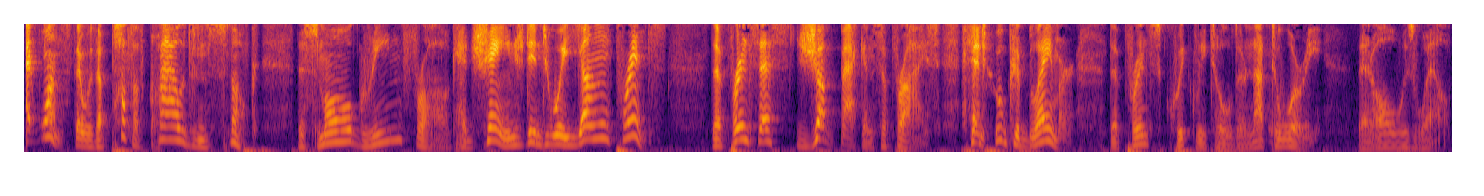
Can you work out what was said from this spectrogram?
At once there was a puff of clouds and smoke. The small green frog had changed into a young prince. The princess jumped back in surprise, and who could blame her? The prince quickly told her not to worry, that all was well.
